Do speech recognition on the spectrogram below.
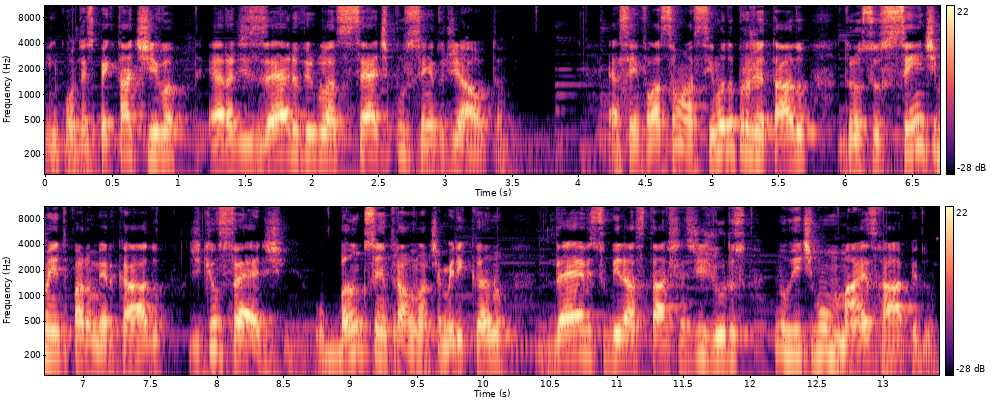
enquanto a expectativa era de 0,7% de alta. Essa inflação acima do projetado trouxe o sentimento para o mercado de que o Fed, o Banco Central norte-americano, deve subir as taxas de juros no ritmo mais rápido.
